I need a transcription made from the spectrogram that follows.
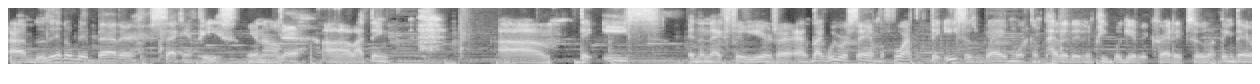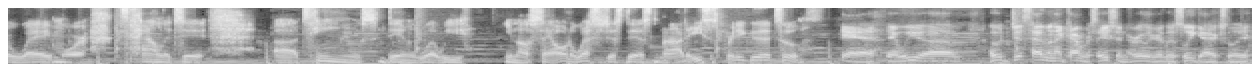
a little bit better second piece. You know, yeah. Uh, I think um, the East in the next few years are like we were saying before. I think the East is way more competitive than people give it credit to. I think they're way more talented uh, teams than what we you know, say, oh, the West is just this. Nah, the East is pretty good too. Yeah, yeah. We uh, I was just having that conversation earlier this week, actually,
